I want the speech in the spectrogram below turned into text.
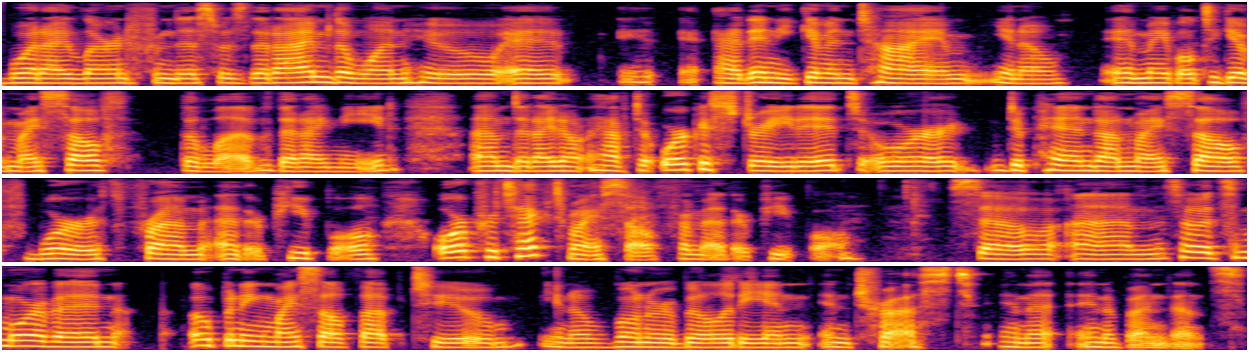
what I learned from this was that I'm the one who, at, at any given time, you know, am able to give myself the love that I need, um, that I don't have to orchestrate it or depend on my self worth from other people or protect myself from other people. So, um, so it's more of an opening myself up to you know vulnerability and, and trust in a, in abundance.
